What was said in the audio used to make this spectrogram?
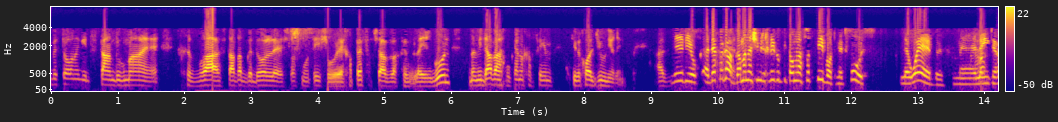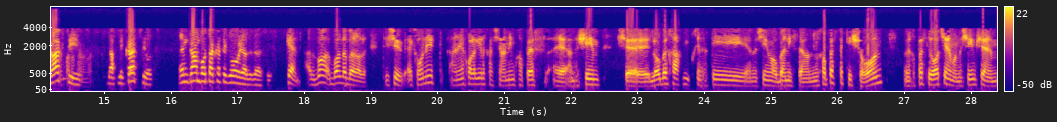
בתור, נגיד, סתם דוגמה, אה, חברה, סטארט-אפ גדול, 300 אה, איש, שהוא יחפש עכשיו לארגון, במידה ואנחנו כן מחפשים כביכול ג'וניורים. אז... בדיוק. דרך אגב, גם אנשים שהחליטו פתאום לעשות פיבוט מדפוס, לווב, לאינטראקטיב, לאפליקציות. הם גם באותה קטגוריה לדעתי. כן, אז בוא, בוא נדבר על זה. תקשיב, עקרונית, אני יכול להגיד לך שאני מחפש אה, אנשים שלא בהכרח מבחינתי אנשים עם הרבה ניסיון, אני מחפש את הכישרון, ואני מחפש לראות שהם אנשים שהם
